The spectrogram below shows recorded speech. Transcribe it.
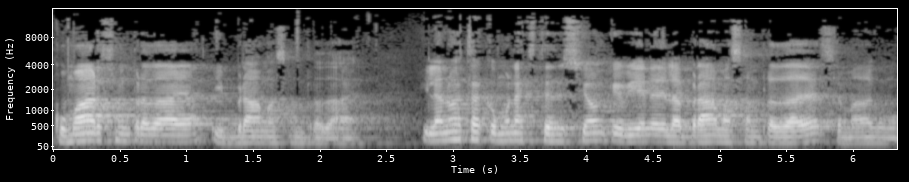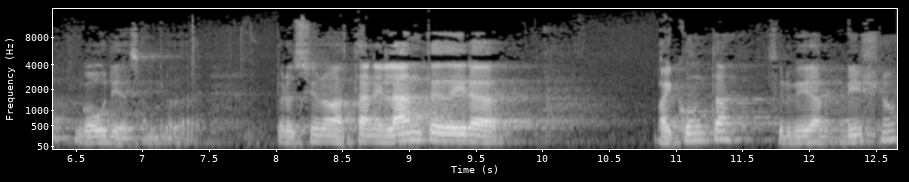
Kumar Sampradaya y Brahma Sampradaya. Y la nuestra es como una extensión que viene de la Brahma Sampradaya, llamada como Gaudiya Sampradaya. Pero si uno está en el antes de ir a Vaikunta, servir a Vishnu,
